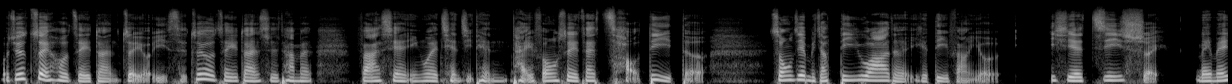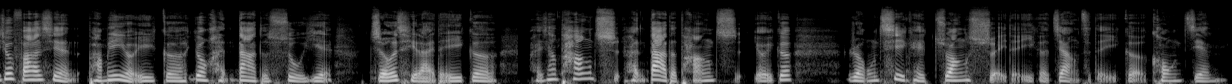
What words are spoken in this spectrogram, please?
我觉得最后这一段最有意思。最后这一段是他们发现，因为前几天台风，所以在草地的中间比较低洼的一个地方有一些积水。美眉就发现旁边有一个用很大的树叶折起来的一个很像汤匙，很大的汤匙，有一个。容器可以装水的一个这样子的一个空间，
